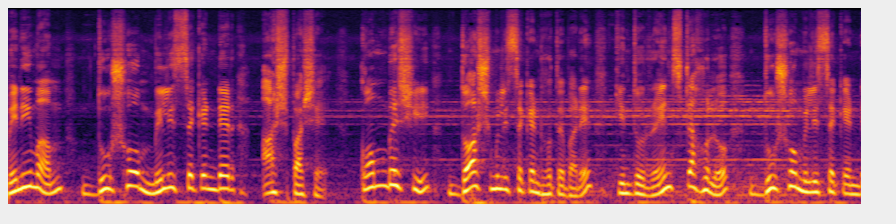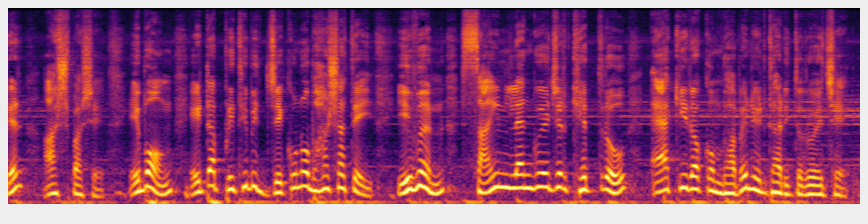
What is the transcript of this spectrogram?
মিনিমাম দুশো মিলি সেকেন্ডের আশপাশে। কম বেশি দশ মিলি সেকেন্ড হতে পারে, কিন্তু রেঞ্জটা হলো দুশো মিলি সেকেন্ডের আশপাশে। এবং এটা পৃথিবীর যে কোনো ভাষাতেই ইভেন সাইন ল্যাঙ্গুয়েজের ক্ষেত্রেও একই রকমভাবে নির্ধারিত রয়েছে।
